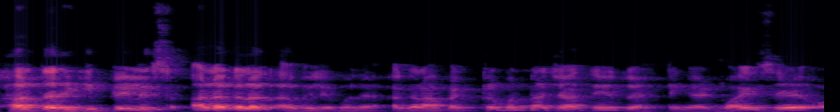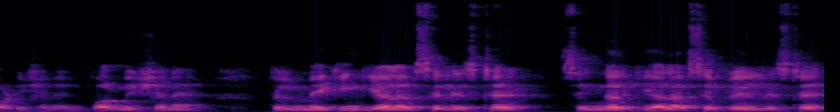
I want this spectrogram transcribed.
हर तरह की प्लेलिस्ट अलग अलग अवेलेबल है। अगर आप एक्टर बनना चाहते हैं तो एक्टिंग एडवाइस है ऑडिशन इन्फॉर्मेशन है फ़िल्म मेकिंग की अलग से लिस्ट है सिंगर की अलग से प्ले है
